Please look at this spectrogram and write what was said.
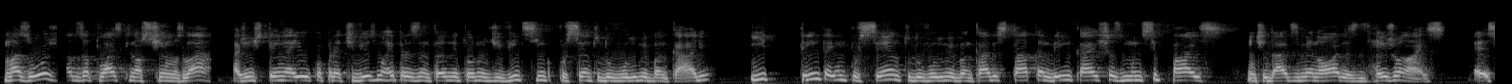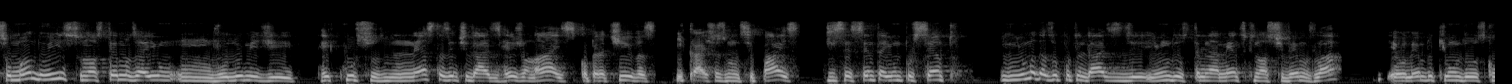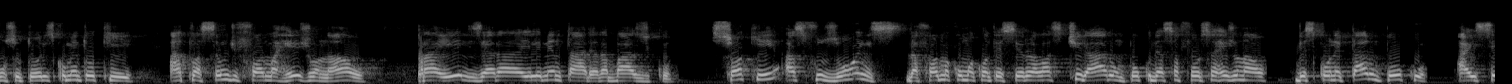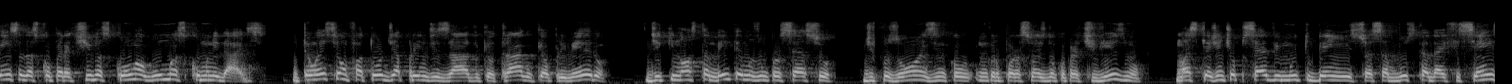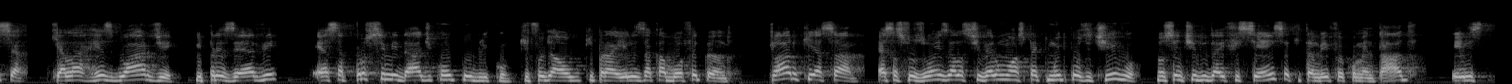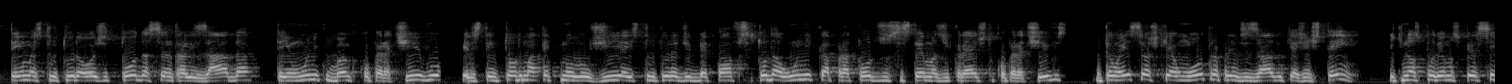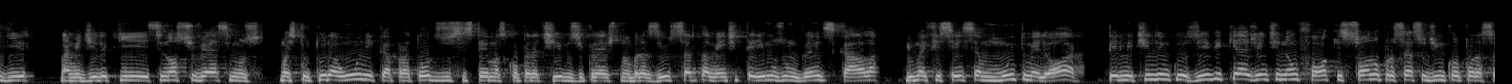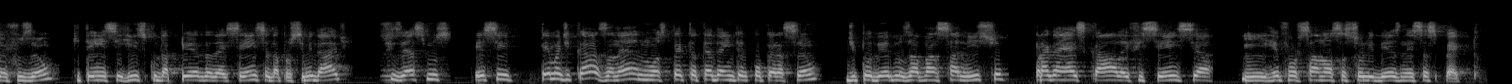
Mas hoje, dados atuais que nós tínhamos lá, a gente tem aí o cooperativismo representando em torno de 25% do volume bancário e 31% do volume bancário está também em caixas municipais, entidades menores, regionais. É, somando isso, nós temos aí um, um volume de recursos nestas entidades regionais, cooperativas e caixas municipais de 61%. Em uma das oportunidades, de, em um dos treinamentos que nós tivemos lá, eu lembro que um dos consultores comentou que a atuação de forma regional para eles era elementar, era básico. Só que as fusões, da forma como aconteceram, elas tiraram um pouco dessa força regional, desconectaram um pouco a essência das cooperativas com algumas comunidades. Então, esse é um fator de aprendizado que eu trago, que é o primeiro, de que nós também temos um processo de fusões incorporações no cooperativismo, mas que a gente observe muito bem isso, essa busca da eficiência, que ela resguarde e preserve essa proximidade com o público, que foi algo que para eles acabou afetando. Claro que essa, essas fusões elas tiveram um aspecto muito positivo no sentido da eficiência, que também foi comentado. Eles têm uma estrutura hoje toda centralizada, tem um único banco cooperativo, eles têm toda uma tecnologia, estrutura de back-office toda única para todos os sistemas de crédito cooperativos. Então, esse eu acho que é um outro aprendizado que a gente tem e que nós podemos perseguir na medida que, se nós tivéssemos uma estrutura única para todos os sistemas cooperativos de crédito no Brasil, certamente teríamos um ganho de escala e uma eficiência muito melhor, permitindo inclusive que a gente não foque só no processo de incorporação e fusão, que tem esse risco da perda da essência, da proximidade, fizéssemos esse tema de casa, né, no aspecto até da intercooperação, de podermos avançar nisso para ganhar escala, eficiência e reforçar nossa solidez nesse aspecto.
